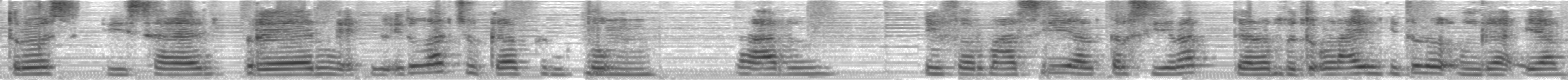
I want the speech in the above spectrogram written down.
Terus desain brand kayak gitu. Itu kan juga bentuk hmm. dan informasi yang tersirat dalam bentuk lain gitu loh enggak yang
